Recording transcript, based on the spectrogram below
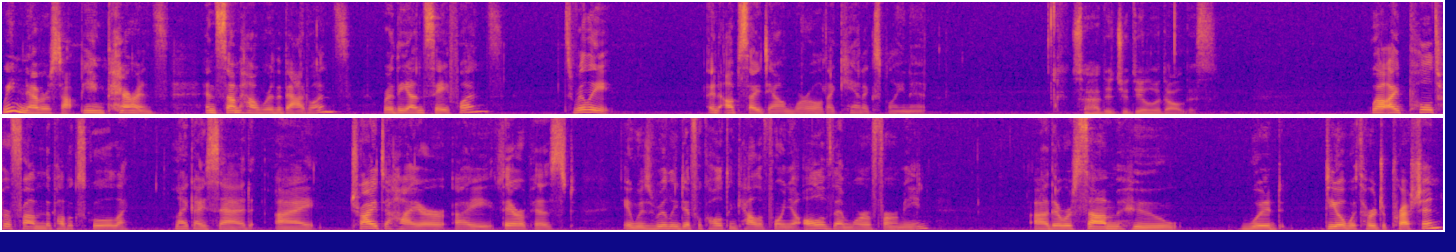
We never stop being parents, and somehow we're the bad ones. We're the unsafe ones. It's really an upside down world. I can't explain it. So, how did you deal with all this? Well, I pulled her from the public school like like I said, I tried to hire a therapist. It was really difficult in California. All of them were affirming. Uh, there were some who would deal with her depression,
